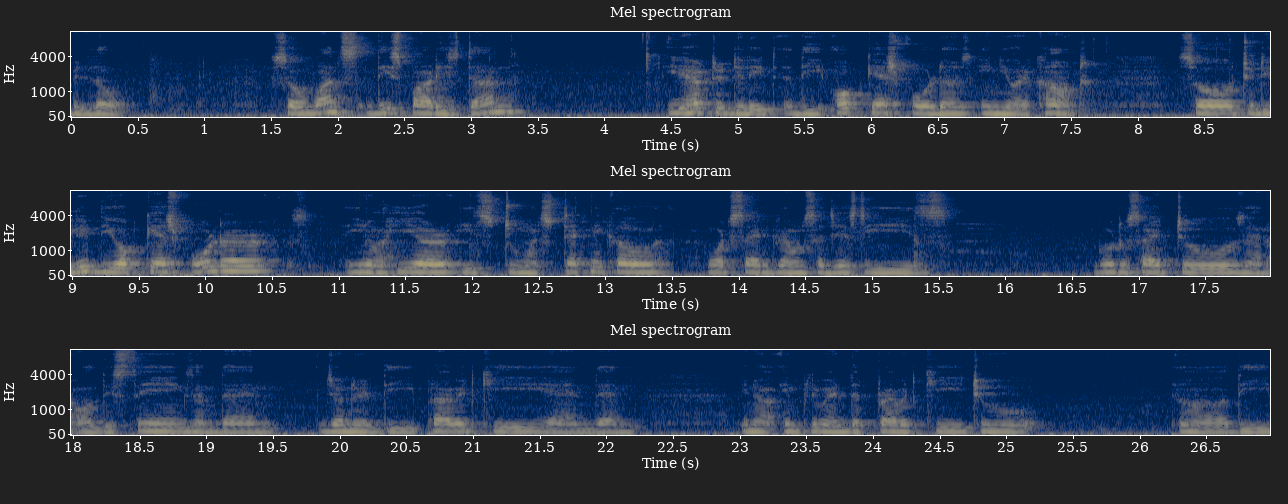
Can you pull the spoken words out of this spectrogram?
below. So once this part is done you have to delete the opcache folders in your account. So to delete the opcache folder you know here is too much technical. What SiteGround suggests is go to site tools and all these things and then generate the private key and then you know implement that private key to uh, the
